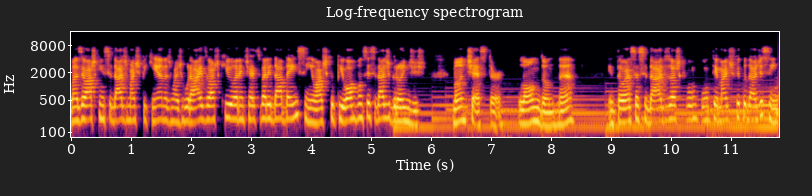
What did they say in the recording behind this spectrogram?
Mas eu acho que em cidades mais pequenas, mais rurais, eu acho que o NHS vai lidar bem, sim. Eu acho que o pior vão ser cidades grandes, Manchester, London, né? Então essas cidades eu acho que vão, vão ter mais dificuldade, sim.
